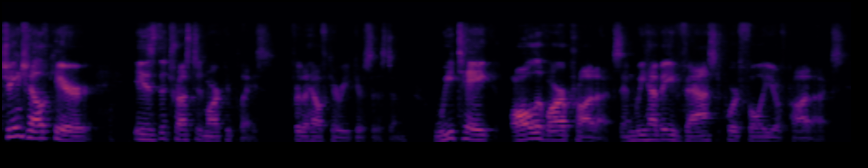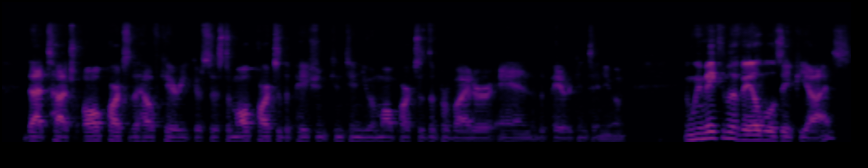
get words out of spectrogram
Change Healthcare is the trusted marketplace for the healthcare ecosystem. We take all of our products, and we have a vast portfolio of products that touch all parts of the healthcare ecosystem, all parts of the patient continuum, all parts of the provider and the payer continuum. And we make them available as APIs,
